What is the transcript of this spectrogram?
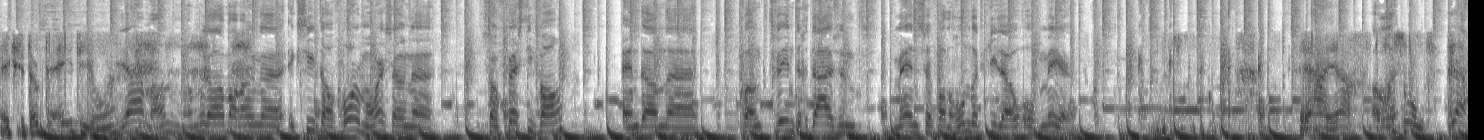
Ik zit ook te eten, jongen. Ja man, we moeten allemaal gewoon... eh, ik zie het al voor me hoor, zo'n zo'n festival. En dan gewoon 20.000 mensen van 100 kilo of meer. Ja, ja. Toch Alle- gezond. Ja,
